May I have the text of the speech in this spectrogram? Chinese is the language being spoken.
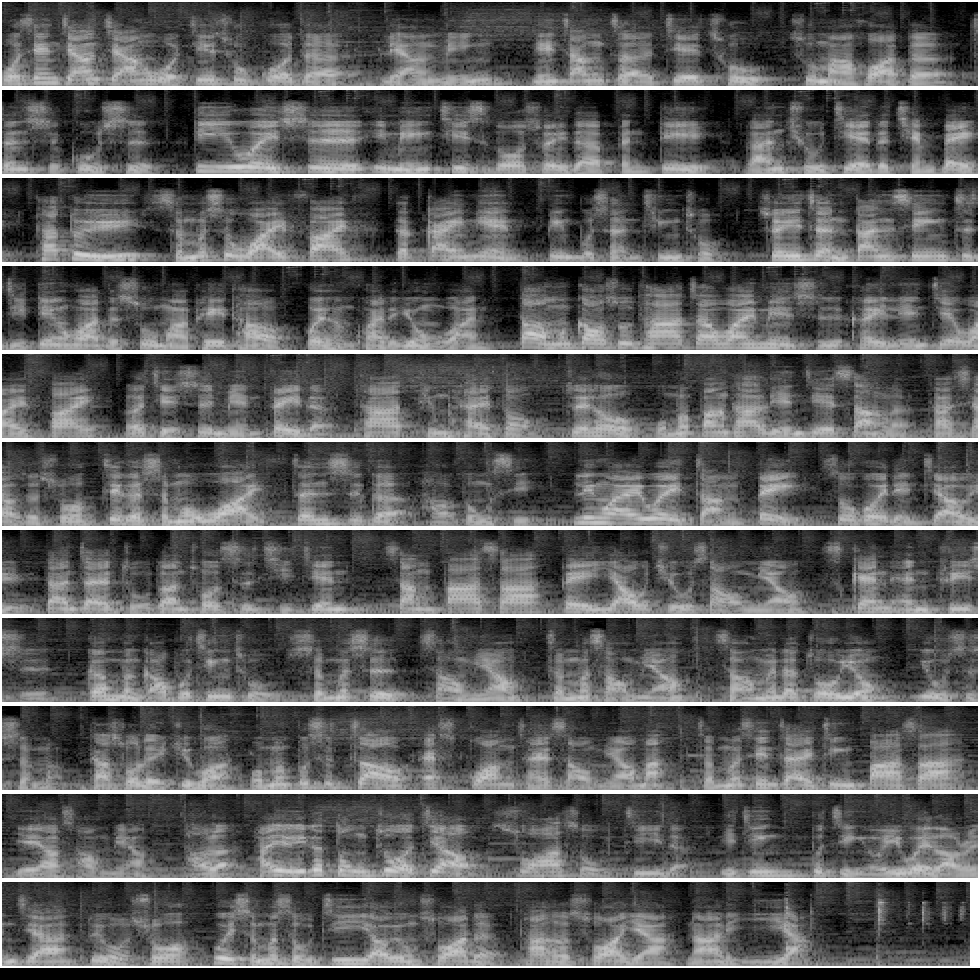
我先讲讲我接触过的两名年长者接触数码化的真实故事。第一位是一名七十多岁的本地篮球界的前辈，他对于什么是 WiFi 的概念并不是很清楚，所以一直很担心自己电话的数码配套会很快的用完。当我们告诉他在外面时可以连接 WiFi，而且是免费的，他听不太懂。最后我们帮他连接上了，他笑着说：“这个什么 WiFi 真是个好东西。”另外一位长辈受过一点教育，但在阻断措施期间上巴沙被要求扫描 scan entry 时，根本搞不清楚什么是扫描，怎么扫描，扫描的作用又是什么。他说了一句话：“我们不是照 X 光才扫描吗？怎么现在进巴沙也要扫描？”好了，还有一个动作叫刷手机的，已经不仅有一位老人家对我说：“为什么手机要用刷的？它和刷牙哪里一样？”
